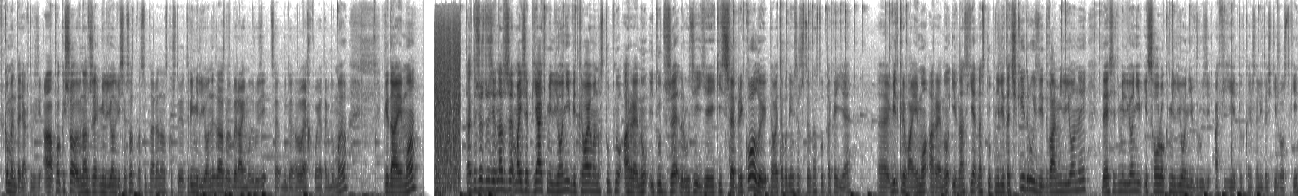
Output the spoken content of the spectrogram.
в коментарях, друзі. А поки що в нас вже мільйон вісімсот, наступна арена нас коштує 3 мільйони. Зараз назбираємо, друзі. Це буде легко, я так думаю. Кидаємо. Так, ну що ж, друзі, в нас вже майже 5 мільйонів. Відкриваємо наступну арену. І тут вже, друзі, є якісь ще приколи. Давайте подивимося, що це в нас тут таке є. Е, відкриваємо арену, і в нас є наступні літачки, друзі. 2 мільйони, 10 мільйонів і 40 мільйонів, друзі. Офігеть, тут, звісно, літачки жорсткі.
